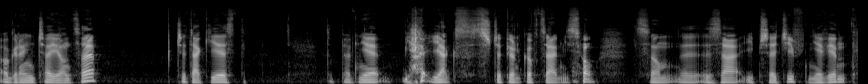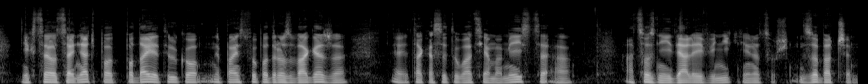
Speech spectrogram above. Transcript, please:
ograniczające. Czy tak jest? To pewnie jak z szczepionkowcami są, są e, za i przeciw. Nie wiem, nie chcę oceniać. Podaję tylko Państwu pod rozwagę, że taka sytuacja ma miejsce, a a co z niej dalej wyniknie, no cóż, zobaczymy.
